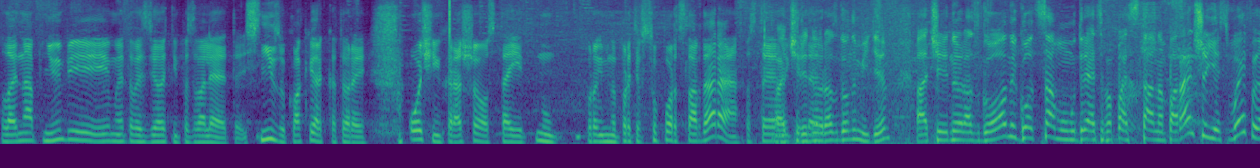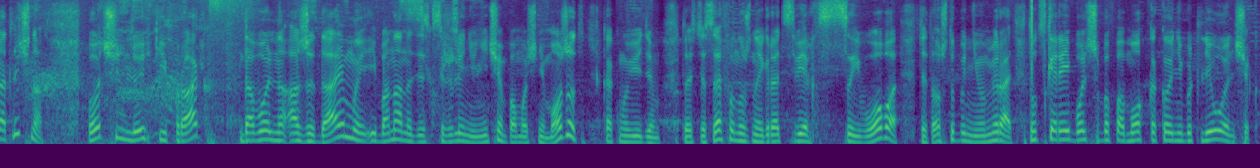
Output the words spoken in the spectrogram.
лайнап Ньюби им этого сделать не позволяет. То есть снизу Клокверк, который очень хорошо стоит, ну, про- именно против суппорт Слардара, постоянно Очередной кидает- разгон в миде. Очередной разгон. И год сам умудряется попасть станом пораньше. Есть вейв, и отлично. Очень легкий фраг. Довольно ожидаемый. И банана здесь, к сожалению, ничем помочь не может, как мы видим. То есть СФу нужно играть сверх сейвово. Для того, чтобы не умирать. Тут скорее больше бы помог какой-нибудь Леончик,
